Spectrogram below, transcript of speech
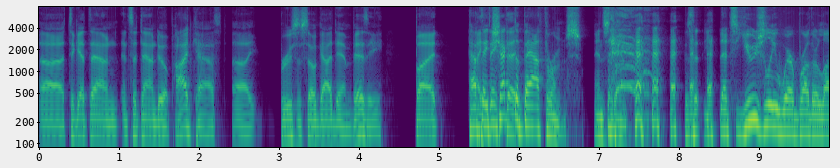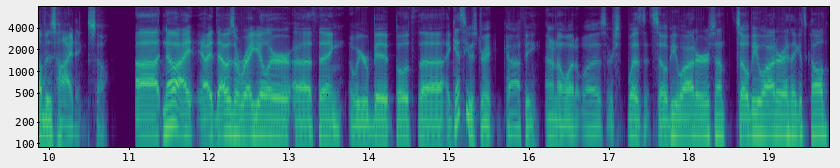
uh, to get down and sit down and do a podcast. Uh, Bruce is so goddamn busy, but Have I they checked that- the bathrooms in Stamford? 'Cause that- that's usually where Brother Love is hiding. So uh, no, I, I that was a regular uh, thing. We were bi- both. Uh, I guess he was drinking coffee. I don't know what it was, or was it soapy water or something? Soapy water, I think it's called.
